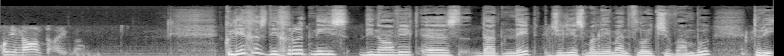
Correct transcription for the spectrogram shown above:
Goeienaand, Ivan. Kollegas, die groot nuus die naweek is dat net Julius Malema en Floyd Shivambu toe die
